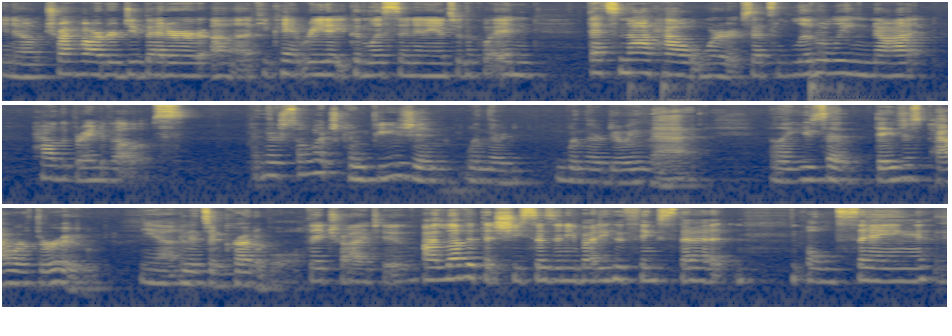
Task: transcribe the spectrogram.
you know, try harder, do better. Uh, if you can't read it, you can listen and answer the question. And that's not how it works. That's literally not how the brain develops. And there's so much confusion when they're when they're doing that. And like you said, they just power through. Yeah. And it's incredible. They try to. I love it that she says anybody who thinks that old saying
